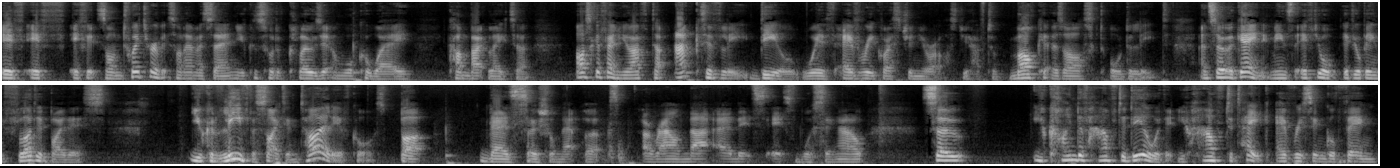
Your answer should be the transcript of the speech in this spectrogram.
if if if it's on Twitter, if it's on MSN, you can sort of close it and walk away, come back later. Ask FM, you have to actively deal with every question you're asked. You have to mark it as asked or delete. And so again, it means that if you're if you're being flooded by this, you can leave the site entirely, of course, but there's social networks around that and it's it's wussing out. So you kind of have to deal with it. You have to take every single thing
